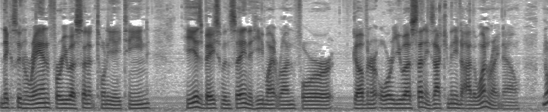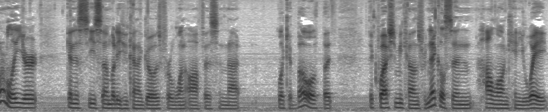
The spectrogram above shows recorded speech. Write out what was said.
Nicholson ran for U.S. Senate in 2018. He has basically been saying that he might run for governor or U.S. Senate. He's not committing to either one right now. Normally, you're going to see somebody who kind of goes for one office and not look at both, but the question becomes for Nicholson, how long can he wait?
